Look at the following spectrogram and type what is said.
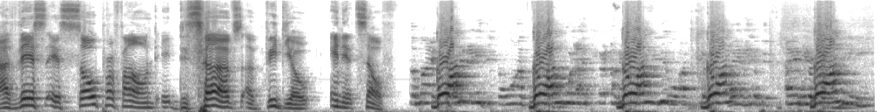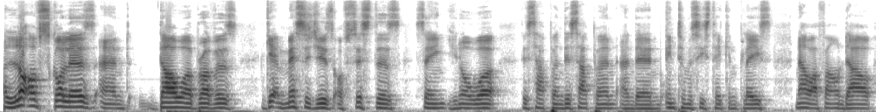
Now, this is so profound, it deserves a video in itself. Go on. Go on. Go on. Go on. Go on. A lot of scholars and Dawa brothers get messages of sisters saying, you know what, this happened, this happened, and then intimacy's taken place. Now I found out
